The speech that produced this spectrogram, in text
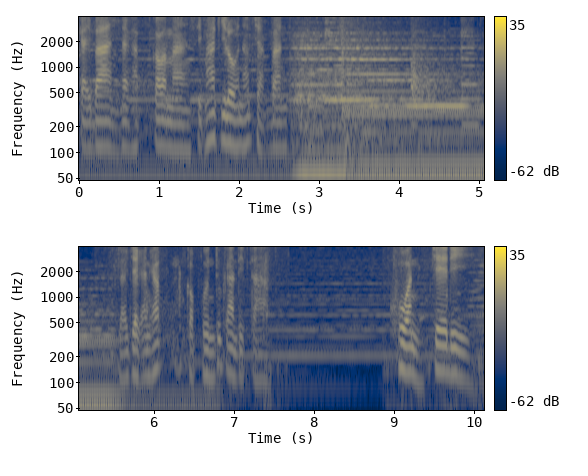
ใกล้ๆบ้านนะครับ ก็ประมาณ 15 กิโลนะครับจากบ้านแล้วเจอกันครับ ขอบคุณทุกการติดตาม ควรเจดีนี่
